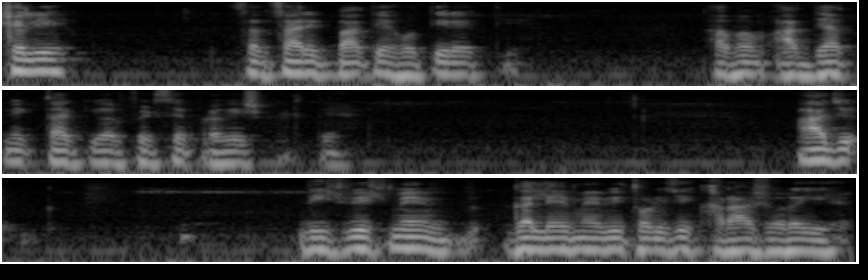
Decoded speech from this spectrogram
चलिए, संसारिक बातें होती रहती है। अब हम आध्यात्मिकता की ओर फिर से प्रवेश करते हैं। आज बीच बीच में गले में भी थोड़ी सी खराश हो रही है,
